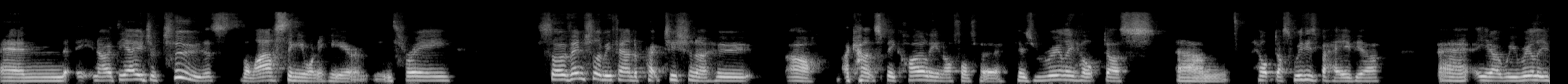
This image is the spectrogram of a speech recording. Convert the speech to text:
And, you know, at the age of two, that's the last thing you want to hear. And three, so eventually we found a practitioner who, oh, I can't speak highly enough of her, who's really helped us, um, helped us with his behaviour. Uh, you know, we really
